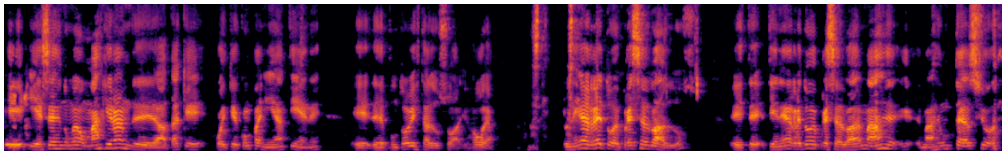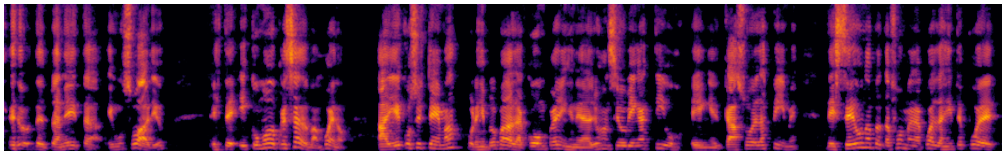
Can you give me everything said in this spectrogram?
eh, y ese es el número más grande de data que cualquier compañía tiene eh, desde el punto de vista de usuarios. Ahora, tienen el reto de preservarlos, este, tienen el reto de preservar más de, más de un tercio del planeta en usuarios, este, ¿y cómo lo preservan? Bueno, hay ecosistemas, por ejemplo, para la compra, y en general ellos han sido bien activos en el caso de las pymes, de una plataforma en la cual la gente puede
